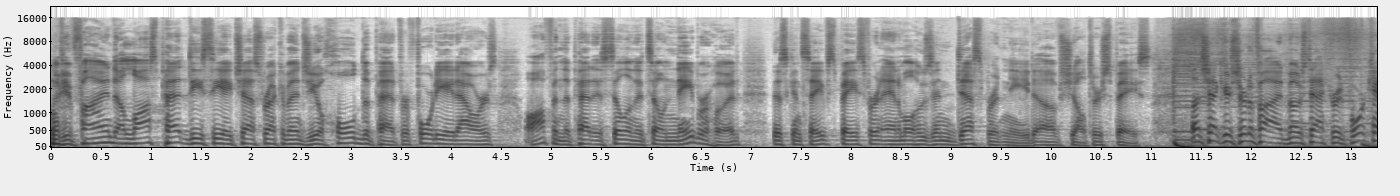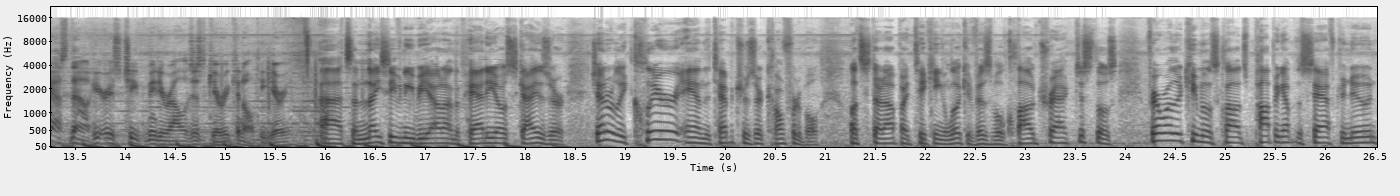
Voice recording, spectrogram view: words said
If you find a lost pet, DCHS recommends you hold the pet for 48 hours. Often the pet is still in its own neighborhood. This can save space for an animal who's in desperate need of shelter space. Let's check your certified most accurate forecast now. Here is Chief Meteorologist Gary Cannalte. Gary. Uh, it's a nice evening to be out on the patio. Skies are generally clear and the temperatures are comfortable. Let's start out by taking a look at visible cloud track. Just those fair weather cumulus clouds popping up this afternoon.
